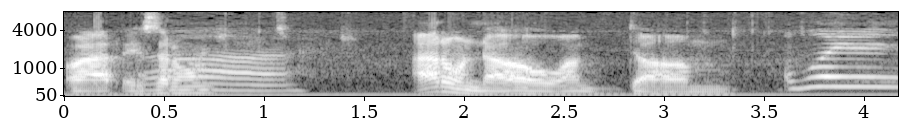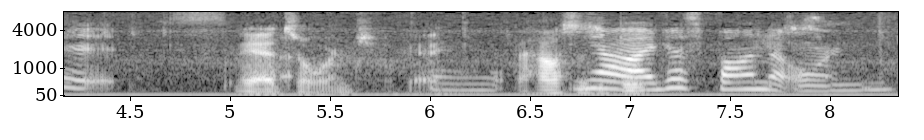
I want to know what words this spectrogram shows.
Oh, is that orange? Ah, I don't know. I'm dumb. what? Yeah, it's orange. Okay. The house is yeah, blue. I just spawned Jesus. orange.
